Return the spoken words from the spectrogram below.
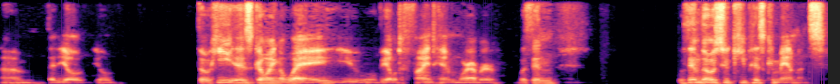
um, that you'll you'll though he is going away, you will be able to find him wherever within within those who keep his commandments.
